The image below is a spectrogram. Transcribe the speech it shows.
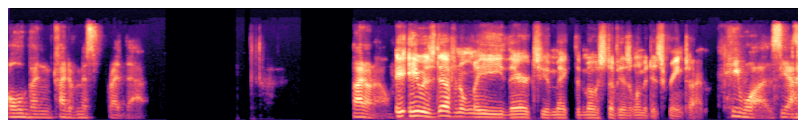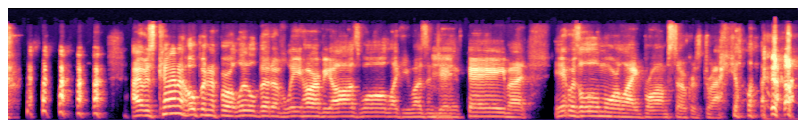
Oldman kind of misread that. I don't know. He was definitely there to make the most of his limited screen time. He was, yeah. I was kind of hoping for a little bit of Lee Harvey Oswald, like he was in mm-hmm. JFK, but it was a little more like Bram Stoker's Dracula.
